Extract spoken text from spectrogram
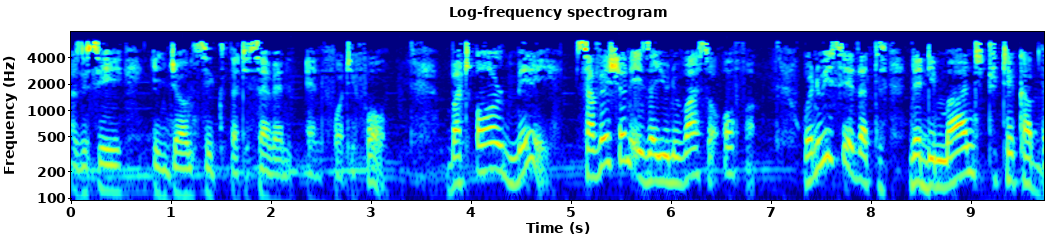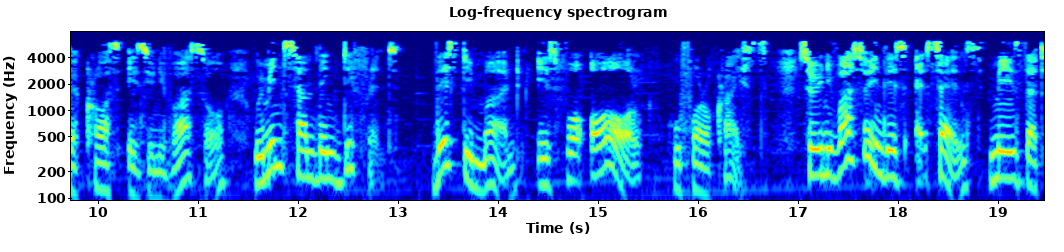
as you see in John 6 37 and 44. But all may. Salvation is a universal offer. When we say that the demand to take up the cross is universal, we mean something different. this demand is for all who follow Christ. So, universal in this sense means that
